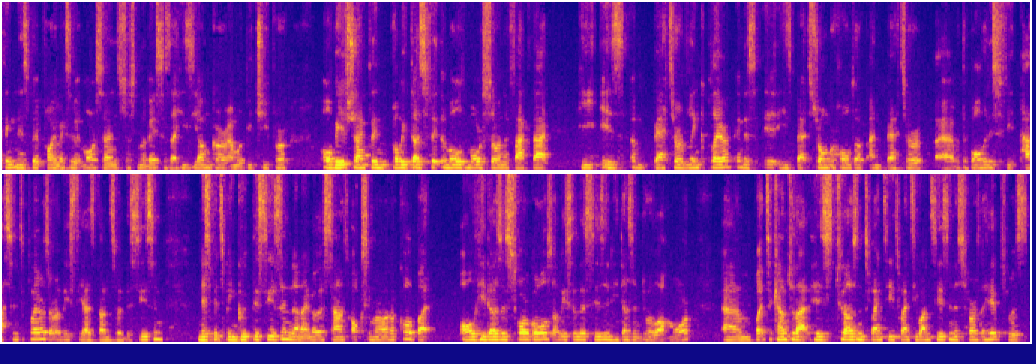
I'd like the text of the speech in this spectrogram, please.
think Nisbet probably makes a bit more sense just on the basis that he's younger and would be cheaper. Albeit Shankland probably does fit the mold more so in the fact that he is a better link player in this. He's bet stronger hold up and better uh, with the ball at his feet passing to players, or at least he has done so this season. Nisbet's been good this season, and I know this sounds oxymoronical, but all he does is score goals. At least in this season, he doesn't do a lot more. Um, but to counter that, his 2020-21 season, his first at Hibs, was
